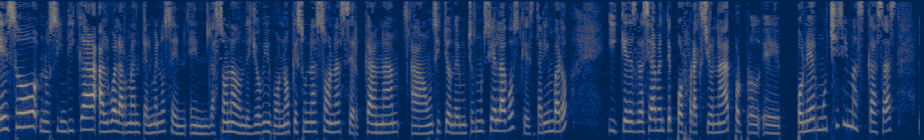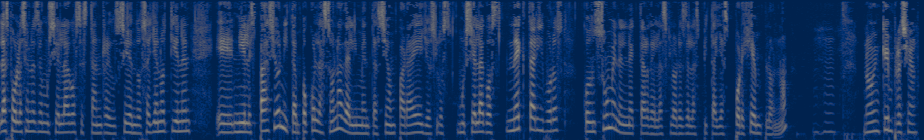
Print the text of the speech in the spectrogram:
Eso nos indica algo alarmante, al menos en, en la zona donde yo vivo, ¿no? Que es una zona cercana a un sitio donde hay muchos murciélagos, que es Tarímbaro, y que desgraciadamente por fraccionar, por eh, poner muchísimas casas, las poblaciones de murciélagos se están reduciendo. O sea, ya no tienen eh, ni el espacio ni tampoco la zona de alimentación para ellos. Los murciélagos nectarívoros consumen el néctar de las flores de las pitayas, por ejemplo, ¿no? ¿No? Qué impresión.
